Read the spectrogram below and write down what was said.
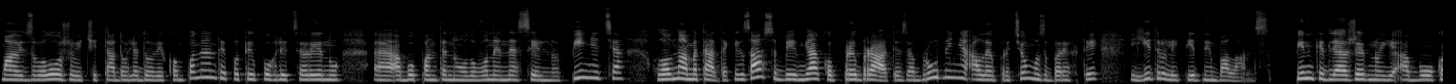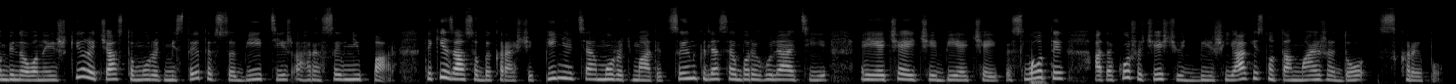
мають зволожуючі та доглядові компоненти по типу гліцерину е, або пантенолу. Вони не сильно піняться. Головна мета таких засобів м'яко прибрати забруднення, але при цьому зберегти гідроліпідний баланс. Пінки для жирної або комбінованої шкіри часто можуть містити в собі ті ж агресивні пар. Такі засоби краще піняться, можуть мати цинк для себорегуляції, AHA чи BHA кислоти, а також очищують більш якісно та майже до скрипу.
